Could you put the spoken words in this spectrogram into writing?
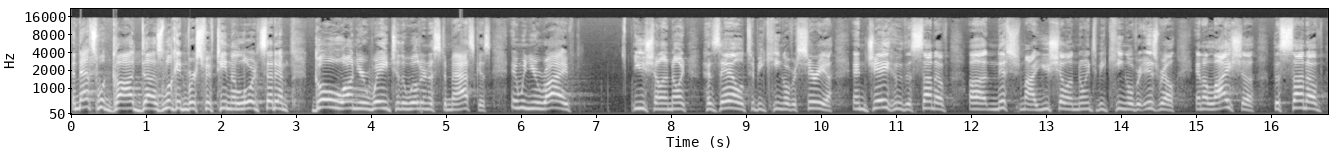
and that's what God does. Look at verse 15. The Lord said to him, Go on your way to the wilderness Damascus, and when you arrive, you shall anoint Hazael to be king over Syria, and Jehu the son of uh, Nishma you shall anoint to be king over Israel, and Elisha the son of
